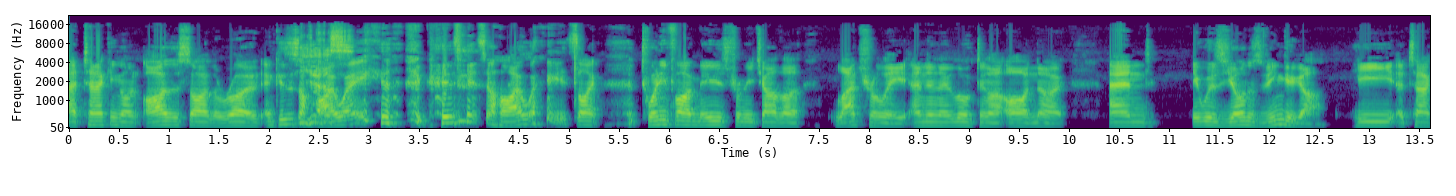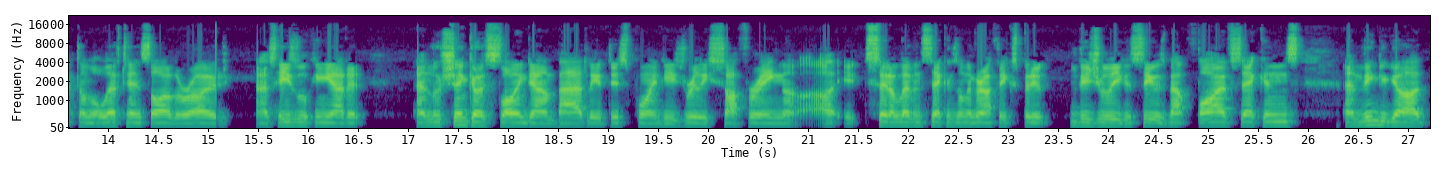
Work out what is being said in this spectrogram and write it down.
attacking on either side of the road. And because it's a yes. highway, because it's a highway, it's like 25 meters from each other laterally. And then they looked and like, oh no. And it was Jonas Vingegaard. He attacked on the left hand side of the road as he's looking at it. And Lutsenko's slowing down badly at this point. He's really suffering. Uh, it said 11 seconds on the graphics, but it, visually you can see it was about 5 seconds. And Vingegaard,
